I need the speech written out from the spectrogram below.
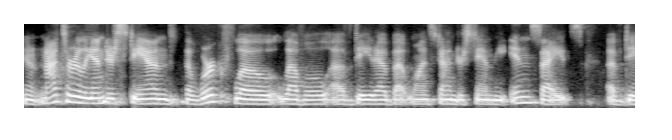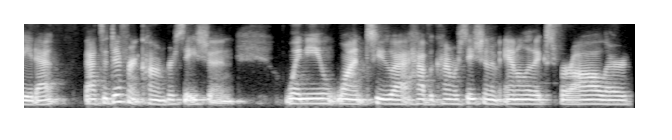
you know, not to really understand the workflow level of data, but wants to understand the insights of data that's a different conversation. When you want to uh, have a conversation of analytics for all or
